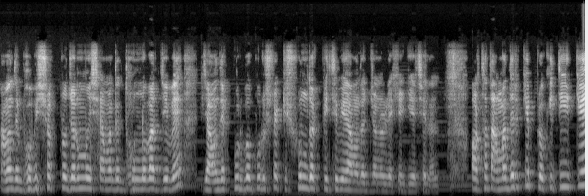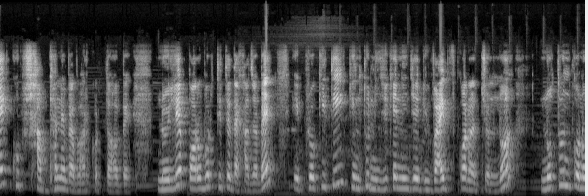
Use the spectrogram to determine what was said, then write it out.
আমাদের ভবিষ্যৎ প্রজন্ম এসে আমাদের ধন্যবাদ দেবে যে আমাদের পূর্বপুরুষরা একটি সুন্দর পৃথিবী আমাদের জন্য রেখে গিয়েছিলেন। অর্থাৎ আমাদেরকে প্রকৃতিকে খুব সাবধানে ব্যবহার করতে হবে। নইলে পরবর্তীতে দেখা যাবে, এই প্রকৃতি কিন্তু নিজেকে নিজে রিভাইভ করার জন্য নতুন কোনো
